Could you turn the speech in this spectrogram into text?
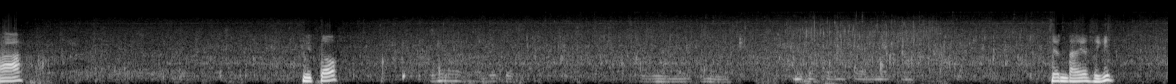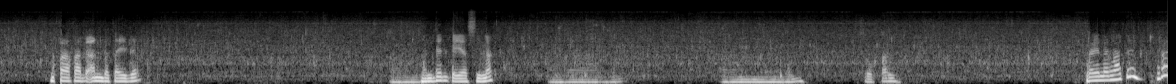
Ha? Dito? Diyan tayo, sige. Makakadaan ba tayo dyan? Nandyan kaya sila? Parang, sopal. Try lang natin. Tara.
